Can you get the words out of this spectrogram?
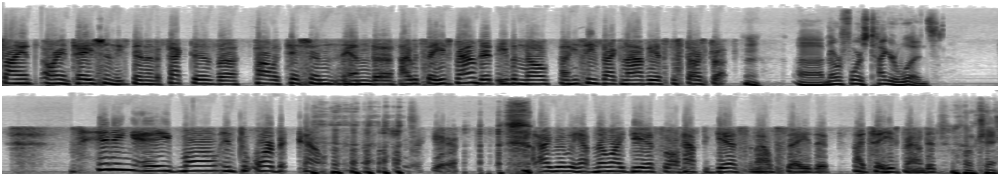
science orientation. He's been an effective uh, politician, and uh, I would say he's grounded, even though uh, he seems like an obvious for starstruck. Uh, number four is Tiger Woods. Hitting a ball into orbit count. I'm not sure here. I really have no idea, so I'll have to guess, and I'll say that I'd say he's grounded. Okay.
